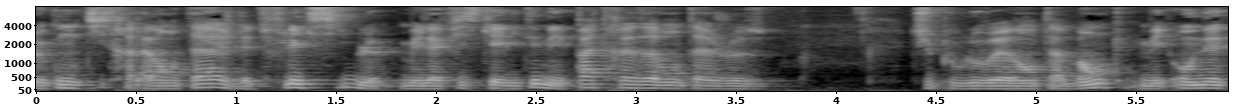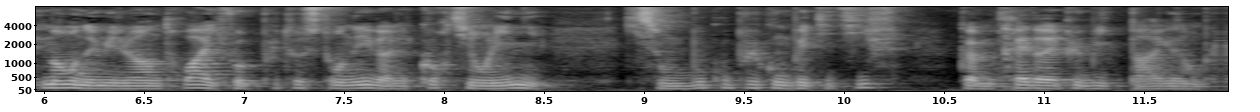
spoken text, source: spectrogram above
Le compte titre a l'avantage d'être flexible, mais la fiscalité n'est pas très avantageuse. Tu peux l'ouvrir dans ta banque, mais honnêtement en 2023, il faut plutôt se tourner vers les courtiers en ligne qui sont beaucoup plus compétitifs, comme Trade Republic par exemple.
